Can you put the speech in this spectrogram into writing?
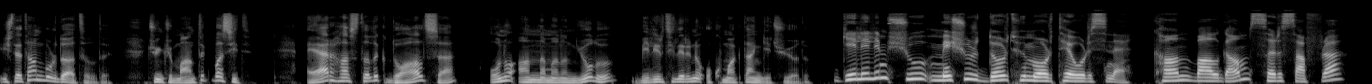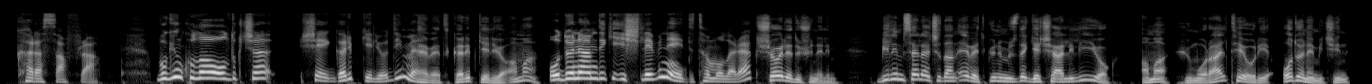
işte tam burada atıldı. Çünkü mantık basit. Eğer hastalık doğalsa, onu anlamanın yolu belirtilerini okumaktan geçiyordu. Gelelim şu meşhur dört humor teorisine. Kan, balgam, sarı safra, kara safra. Bugün kulağa oldukça şey garip geliyor değil mi? Evet, garip geliyor ama O dönemdeki işlevi neydi tam olarak? şöyle düşünelim. Bilimsel açıdan evet günümüzde geçerliliği yok ama humoral teori o dönem için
